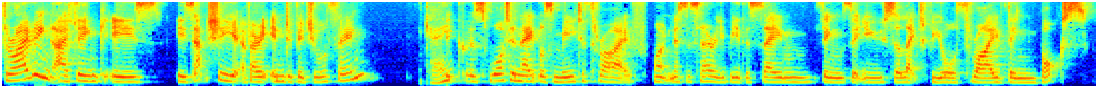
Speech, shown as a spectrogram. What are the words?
Thriving, I think, is, is actually a very individual thing. Okay. Because what enables me to thrive won't necessarily be the same things that you select for your thriving box.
